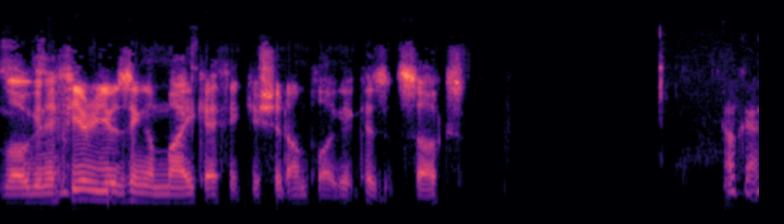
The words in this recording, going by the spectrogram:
Logan, if you're using a mic, I think you should unplug it because it sucks. Okay.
